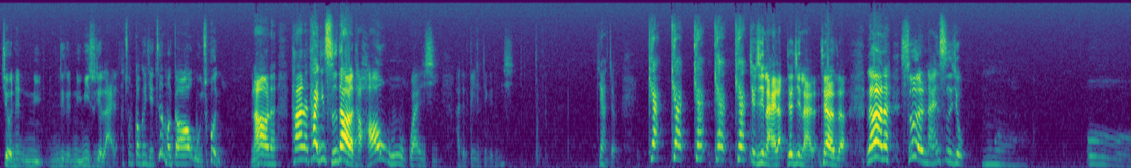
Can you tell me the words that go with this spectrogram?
就有那女这个女秘书就来了，她穿高跟鞋这么高五寸。然后呢，她呢，她已经迟到了，她毫无关系，她就背着这个东西，这样子，咔咔咔咔咔就进来了，就进来了，这样子。然后呢，所有的男士就，哦，哦，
